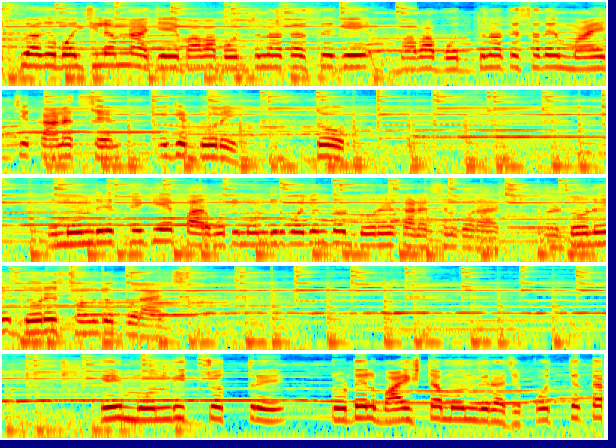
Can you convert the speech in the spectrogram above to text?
একটু আগে বলছিলাম না যে বাবা বৈদ্যনাথের সাথে যে বাবা বৈদ্যনাথের সাথে মায়ের যে কানেকশন এই যে ডোরে, ডোর। এই মন্দিরের থেকে পার্বতী মন্দির পর্যন্ত ডোরের কানেকশন করা আছে মানে ডোরে, ডোরের সংযোগ করা আছে। এই মন্দির চত্বরে টোটাল বাইশটা মন্দির আছে। প্রত্যেকটা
